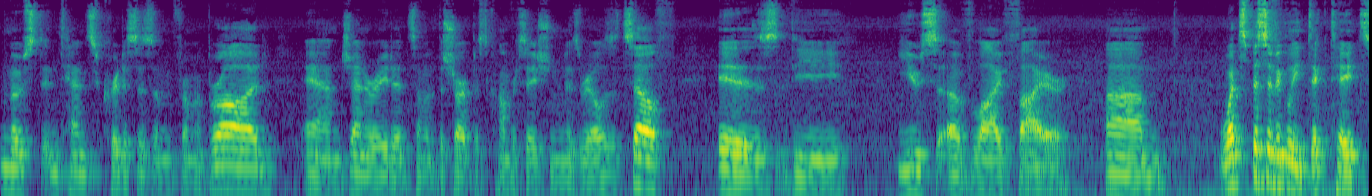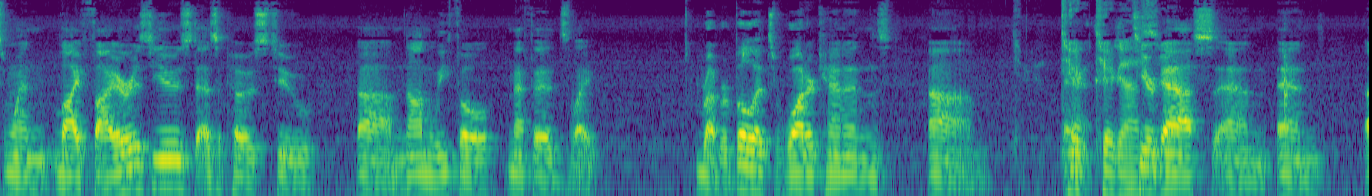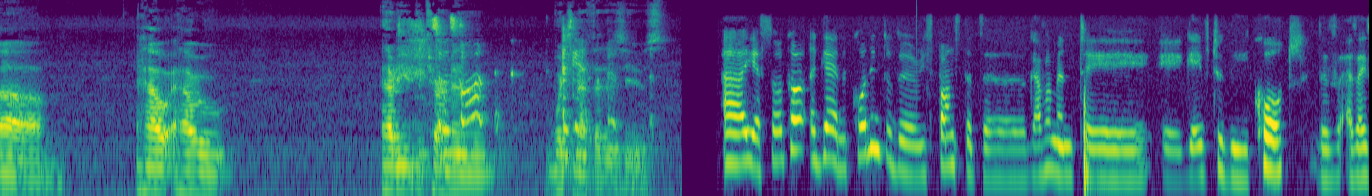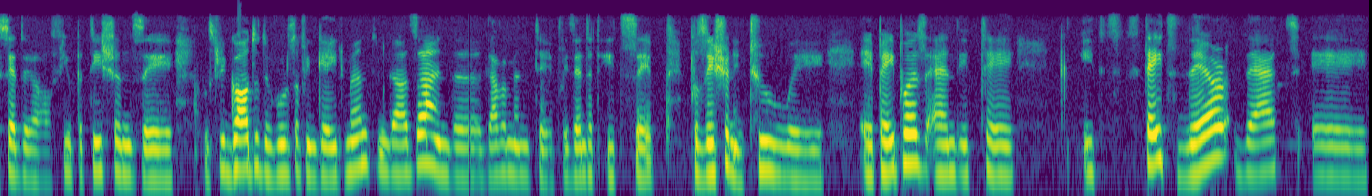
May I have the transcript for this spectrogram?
most intense criticism from abroad and generated some of the sharpest conversation in Israel itself is the use of live fire. Um, what specifically dictates when live fire is used as opposed to um, non lethal methods like rubber bullets, water cannons, um, tear, tear, gas, tear gas, and and um, how how how do you determine so which method is used? Uh, yes, so again, according to the response that the government uh, uh, gave to the court, as I said, there are a few petitions uh, with regard to the rules of engagement in Gaza, and the government uh, presented its uh, position in two papers, and it it states there that the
